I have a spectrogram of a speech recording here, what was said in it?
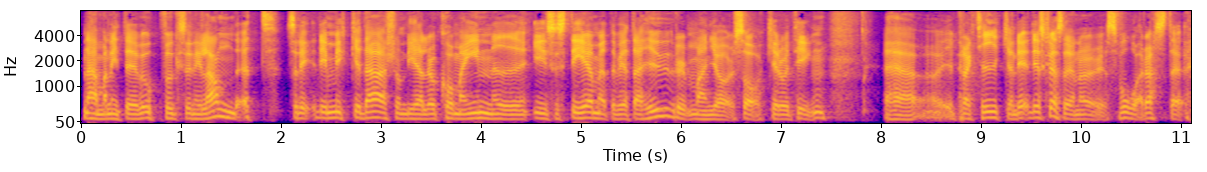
när man inte är uppvuxen i landet. Så det, det är mycket där som det gäller att komma in i, i systemet och veta hur man gör saker och ting eh, i praktiken. Det, det skulle jag säga är det svåraste.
